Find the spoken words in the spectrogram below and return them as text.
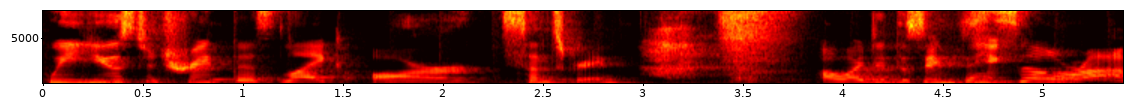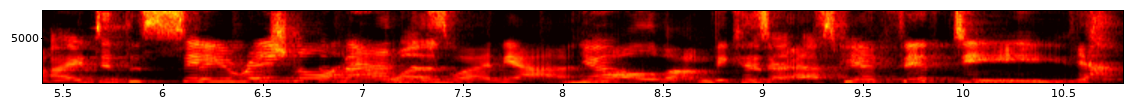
we used to treat this like our sunscreen. Oh, I did the same thing. So rough. I did the same the original thing with the matte and this one, yeah. Yeah. All of them because they're SPF 50. Yeah.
